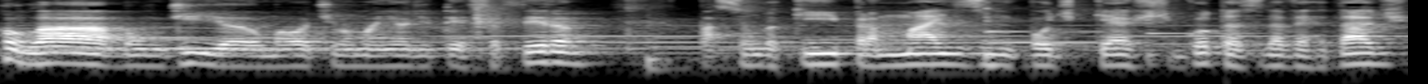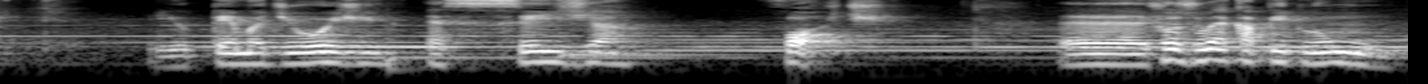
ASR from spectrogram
Olá, bom dia, uma ótima manhã de terça-feira. Passando aqui para mais um podcast Gotas da Verdade. E o tema de hoje é Seja Forte. É, Josué capítulo 1,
